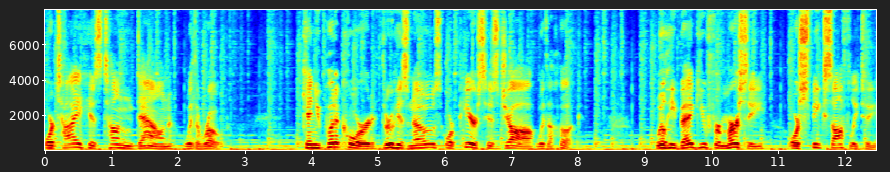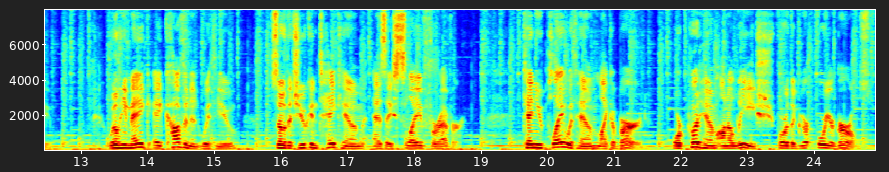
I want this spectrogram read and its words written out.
or tie his tongue down with a rope? Can you put a cord through his nose, or pierce his jaw with a hook? Will he beg you for mercy, or speak softly to you? Will he make a covenant with you, so that you can take him as a slave forever? Can you play with him like a bird, or put him on a leash for the for your girls?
